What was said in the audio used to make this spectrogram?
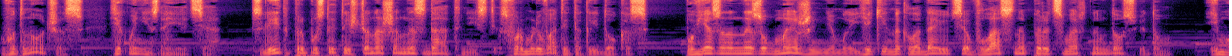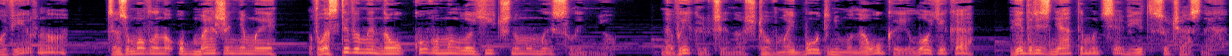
Водночас, як мені здається, слід припустити, що наша нездатність сформулювати такий доказ пов'язана не з обмеженнями, які накладаються власне передсмертним досвідом. Ймовірно, це зумовлено обмеженнями, властивими науковому логічному мисленню. Не виключено, що в майбутньому наука і логіка відрізнятимуться від сучасних.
